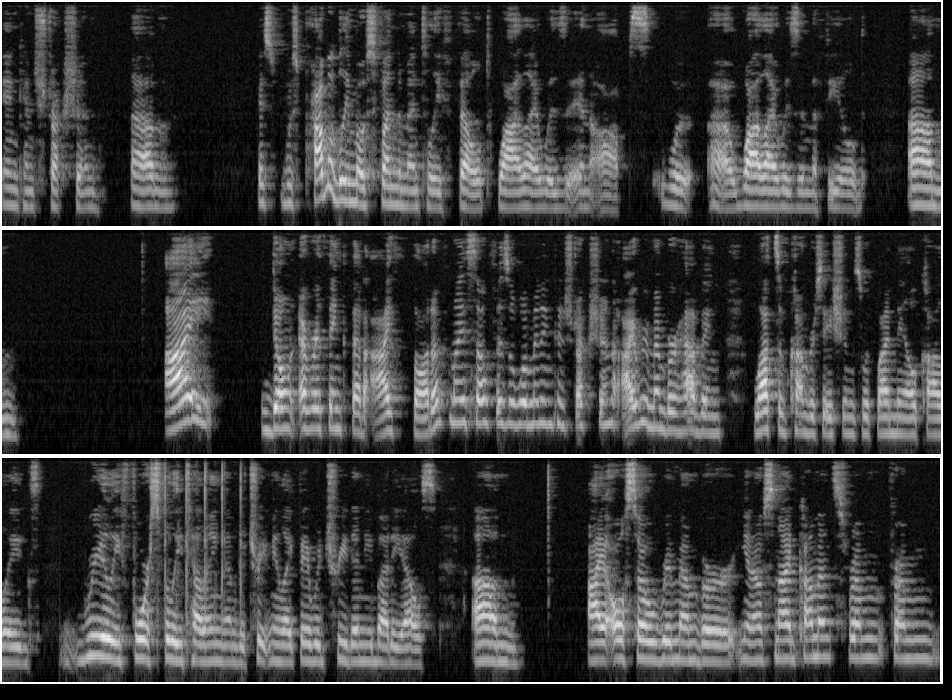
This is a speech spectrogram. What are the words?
in construction um, was probably most fundamentally felt while I was in ops, uh, while I was in the field. Um, I don't ever think that I thought of myself as a woman in construction. I remember having lots of conversations with my male colleagues, really forcefully telling them to treat me like they would treat anybody else. Um, I also remember, you know, snide comments from from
